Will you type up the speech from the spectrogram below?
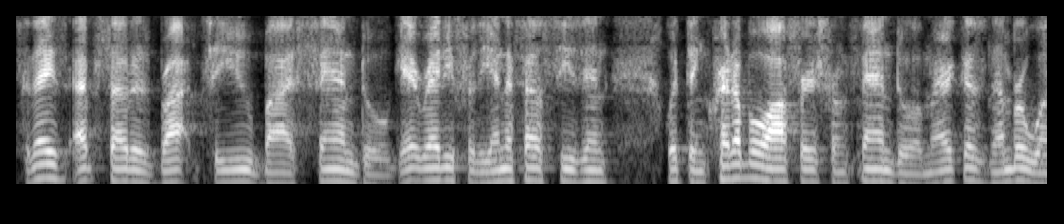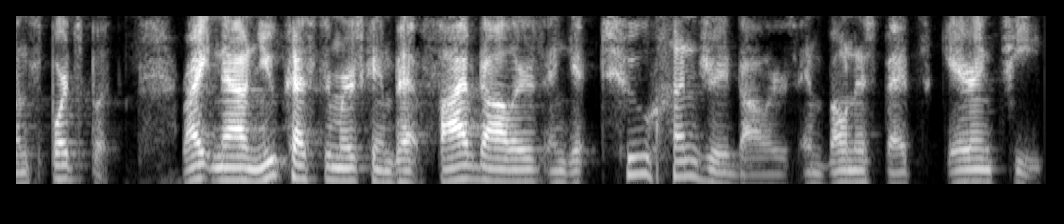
Today's episode is brought to you by FanDuel. Get ready for the NFL season with incredible offers from FanDuel, America's number one sportsbook. Right now, new customers can bet $5 and get $200 in bonus bets guaranteed.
